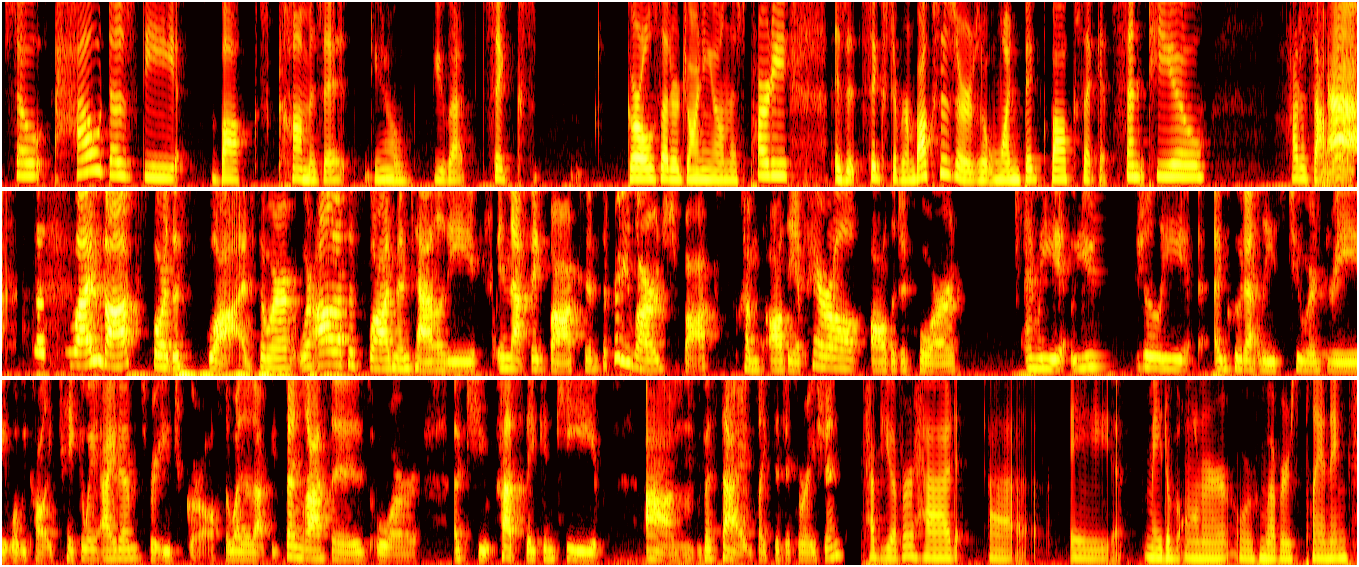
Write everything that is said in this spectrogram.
So, how does the box come? Is it, you know, you got six girls that are joining you on this party? Is it six different boxes or is it one big box that gets sent to you? How does that Yeah. work? So one box for the squad. So we're we're all about the squad mentality in that big box. And it's a pretty large box. Comes all the apparel, all the decor, and we usually include at least two or three what we call like takeaway items for each girl. So whether that be sunglasses or a cute cup they can keep, um, besides like the decorations. Have you ever had uh, a maid of honor or whomever's planning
